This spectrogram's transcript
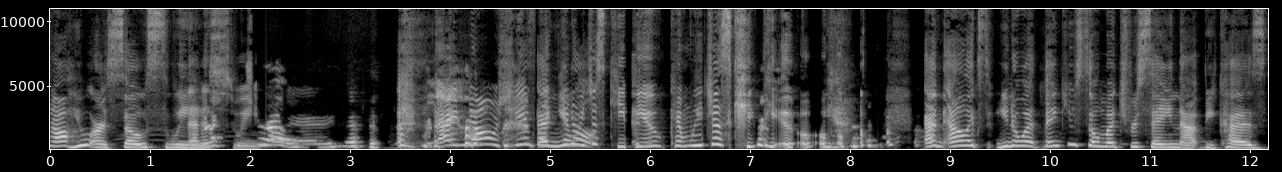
Oh, You are so sweet. that is sweet. I know. She's like, And you can we just keep you? Can we just keep you? And Alex, you know what? Thank you so much for saying that because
